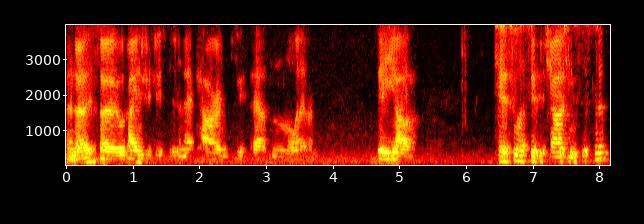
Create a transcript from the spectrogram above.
And those, so they introduced it in that car in 2011. The um, Tesla supercharging system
